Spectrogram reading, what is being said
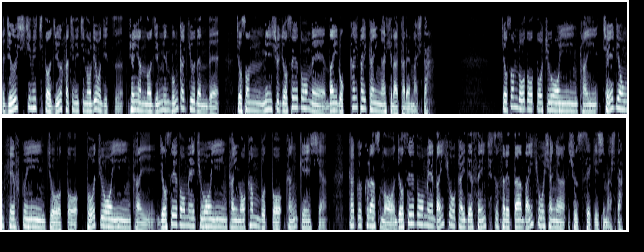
17日と18日の両日、平壌の人民文化宮殿で、朝鮮民主女性同盟第6回大会が開かれました。朝鮮労働党中央委員会、チェ・リョンヘ副委員長と、党中央委員会、女性同盟中央委員会の幹部と関係者、各クラスの女性同盟代表会で選出された代表者が出席しました。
